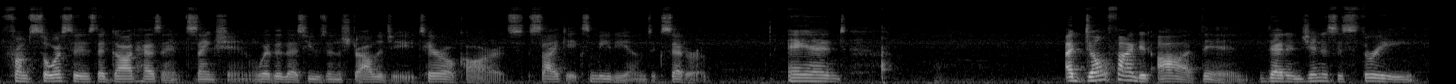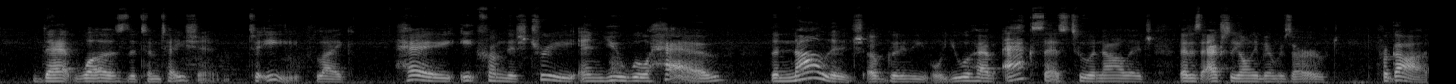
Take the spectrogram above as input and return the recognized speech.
from sources that God hasn't sanctioned, whether that's using astrology, tarot cards, psychics, mediums, etc. And I don't find it odd then that in Genesis 3, that was the temptation to Eve. Like, hey, eat from this tree and you will have the knowledge of good and evil. You will have access to a knowledge that has actually only been reserved for God.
